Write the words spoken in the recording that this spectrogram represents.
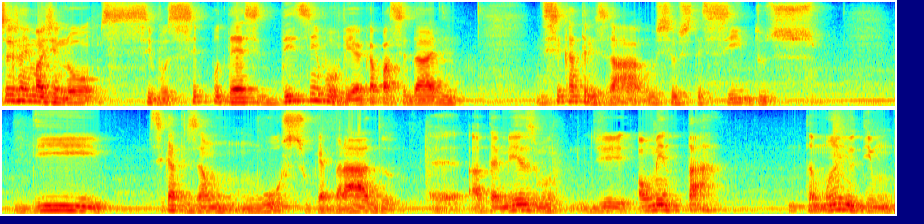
Você já imaginou se você pudesse desenvolver a capacidade de cicatrizar os seus tecidos, de cicatrizar um, um osso quebrado, é, até mesmo de aumentar o tamanho de um,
